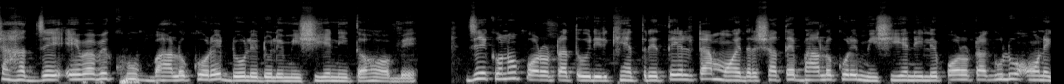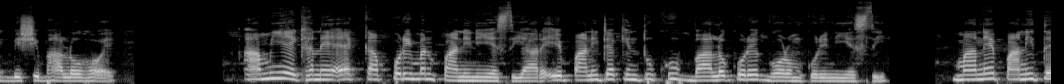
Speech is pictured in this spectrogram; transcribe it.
সাহায্যে এভাবে খুব ভালো করে ডলে ডলে মিশিয়ে নিতে হবে। যে কোনো পরোটা তৈরির ক্ষেত্রে তেলটা ময়দার সাথে ভালো করে মিশিয়ে নিলে পরোটাগুলো অনেক বেশি ভালো হয়। আমি এখানে এক কাপ পরিমাণ পানি নিয়েছি আর এ পানিটা কিন্তু খুব ভালো করে গরম করে নিয়েছি। মানে পানিতে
